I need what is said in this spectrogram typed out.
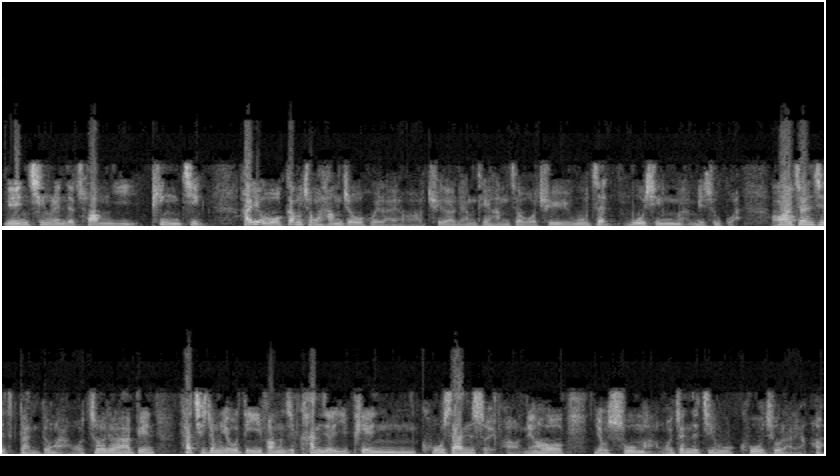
年轻人的创意、拼劲，还有我刚从杭州回来啊，去了两天杭州，我去乌镇木星美术馆，哇，真是感动啊！我坐在那边，它其中有个地方就看着一片枯山水啊，然后有书嘛，我真的几乎哭出来啊！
